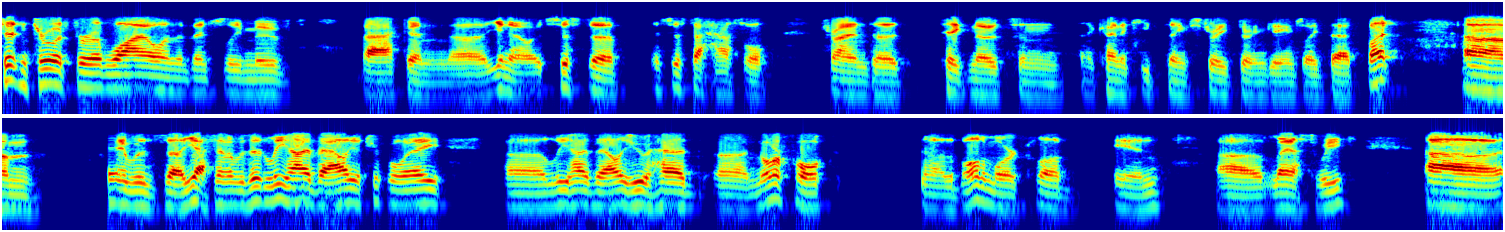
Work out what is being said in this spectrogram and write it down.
sitting through it for a while, and eventually moved back. And uh, you know, it's just a it's just a hassle trying to take notes and, and kind of keep things straight during games like that. But um, it was uh, yes, and it was at Lehigh Valley, a Triple A uh, Lehigh Valley, who had uh, Norfolk, uh, the Baltimore club, in uh, last week. Uh,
